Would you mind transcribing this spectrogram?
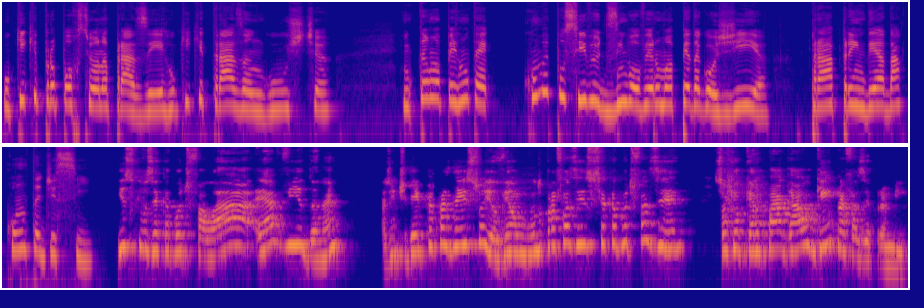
o que, que proporciona prazer, o que, que traz angústia. Então a pergunta é: como é possível desenvolver uma pedagogia para aprender a dar conta de si? Isso que você acabou de falar é a vida, né? A gente veio para fazer isso aí. Eu vim ao mundo para fazer isso que você acabou de fazer. Só que eu quero pagar alguém para fazer para mim.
